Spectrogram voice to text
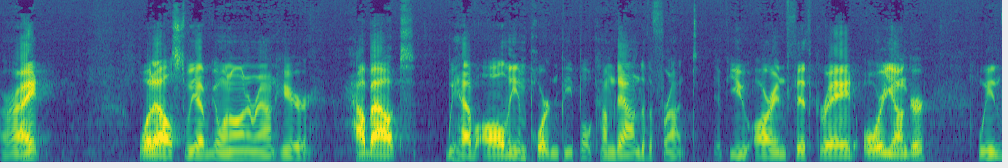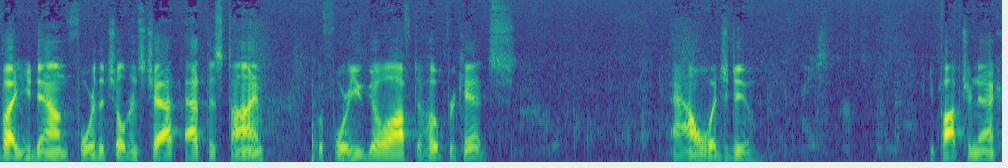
All right? What else do we have going on around here? How about we have all the important people come down to the front? If you are in fifth grade or younger, we invite you down for the children's chat at this time before you go off to Hope for Kids. Al, what'd you do? You popped your neck?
